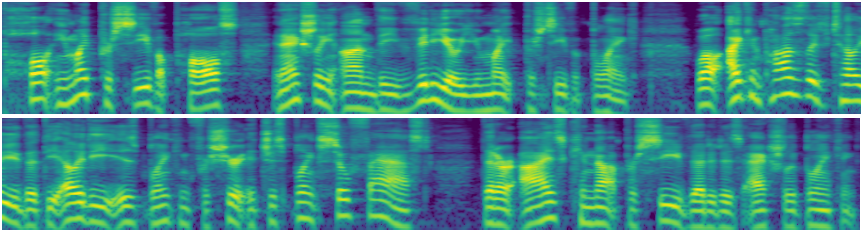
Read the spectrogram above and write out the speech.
pul you might perceive a pulse, and actually on the video you might perceive a blink. Well, I can positively tell you that the LED is blinking for sure. It just blinks so fast that our eyes cannot perceive that it is actually blinking.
